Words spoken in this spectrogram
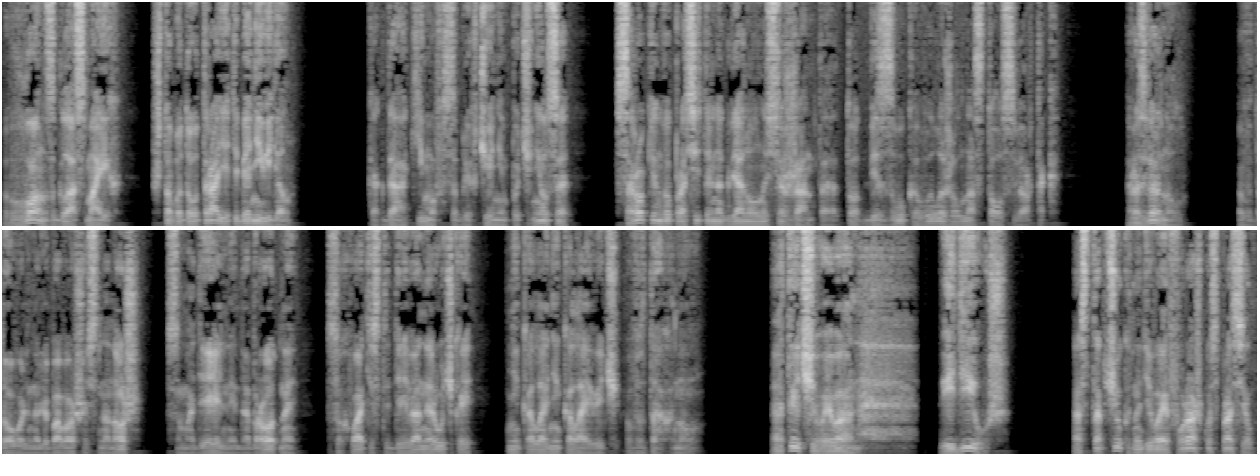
Вон с глаз моих, чтобы до утра я тебя не видел. Когда Акимов с облегчением подчинился, Сорокин вопросительно глянул на сержанта, тот без звука выложил на стол сверток. Развернул. Вдоволь налюбовавшись на нож, самодельный, добротный, с ухватистой деревянной ручкой, Николай Николаевич вздохнул. — А ты чего, Иван? Иди уж. Остапчук, надевая фуражку, спросил.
